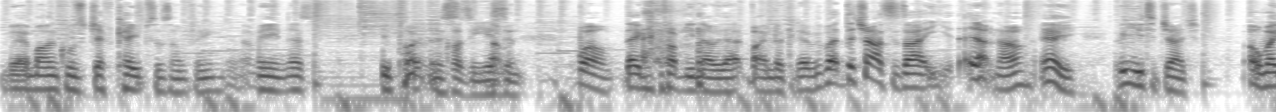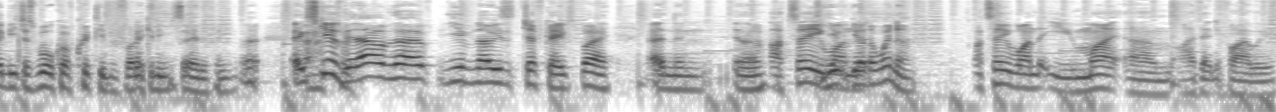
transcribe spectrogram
yeah, my uncle's Geoff Capes or something." I mean, that's be pointless. Because he isn't. Well, they probably know that by looking at it, but the chances are they don't know. Hey, who are you to judge? Or maybe just walk off quickly before they can even say anything. Uh, Excuse me, no, no, you know he's Geoff Capes, bye, and then you know I'll tell you you one you're that- the winner. I'll tell you one that you might um, identify with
